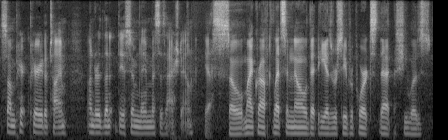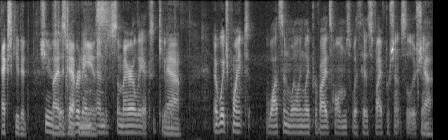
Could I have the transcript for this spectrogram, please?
some per- period of time under the the assumed name Mrs. Ashdown. Yes. So Mycroft lets him know that he has received reports that she was executed. She was by the discovered and, and summarily executed. Yeah. At which point Watson willingly provides Holmes with his five percent solution. Yeah.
